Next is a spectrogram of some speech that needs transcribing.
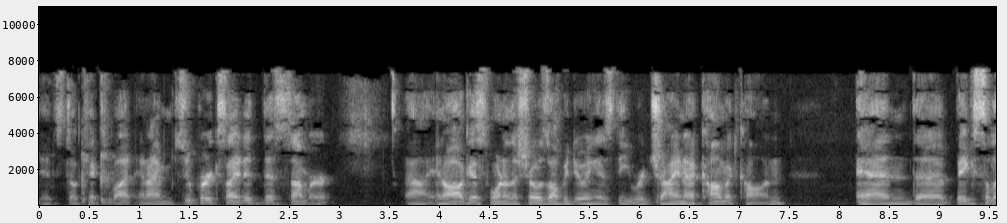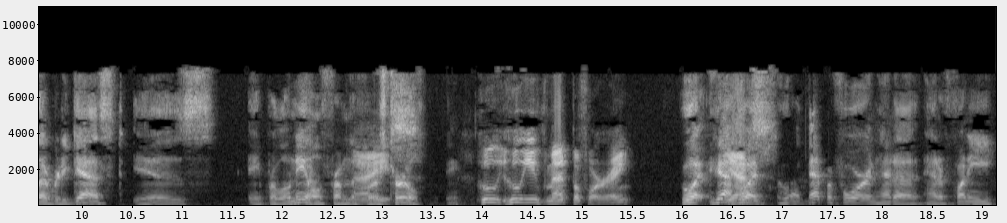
it still kicks butt, and I'm super excited this summer. Uh, in August, one of the shows I'll be doing is the Regina Comic Con, and the big celebrity guest is April O'Neil from the Nice. first Turtles movie. Who who you've met before, right? Who I, yeah, Yes. who, I, who I met before and had a had a funny,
